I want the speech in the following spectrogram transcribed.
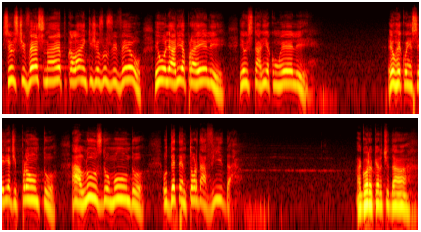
se eu estivesse na época lá em que Jesus viveu, eu olharia para ele, eu estaria com ele, eu reconheceria de pronto a luz do mundo, o detentor da vida. Agora eu quero te dar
